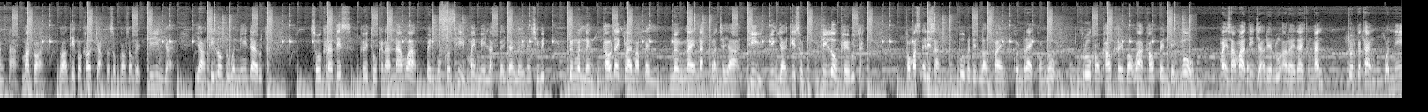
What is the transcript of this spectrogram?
ต่างๆ มาก่อน ก่อนที่พวกเขาจะประสบความสำเร็จที่ยิ่งใหญ่ อย่างที่โลกทุกวันนี้ได้รู้จักโซเคราติสเคยถูกขนานนามว่าเป็นบุคคลที่ไม่มีหลักใด ๆ เลยในชีวิต จนวันหนึ่งเขาได้กลายมาเป็นหนึ่งในนักปรัชญาที่ยิ่งใหญ่ที่สุดที่โลกเคยรู้จัก โทมัส เอดิสัน ผู้ประดิษฐ์หลอดไฟคนแรกของโลก ครูของเขาเคยบอกว่าเขาเป็นเด็กโง่ ไม่สามารถที่จะเรียนรู้อะไรได้ทั้งนั้น จนกระทั่งวันนี้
